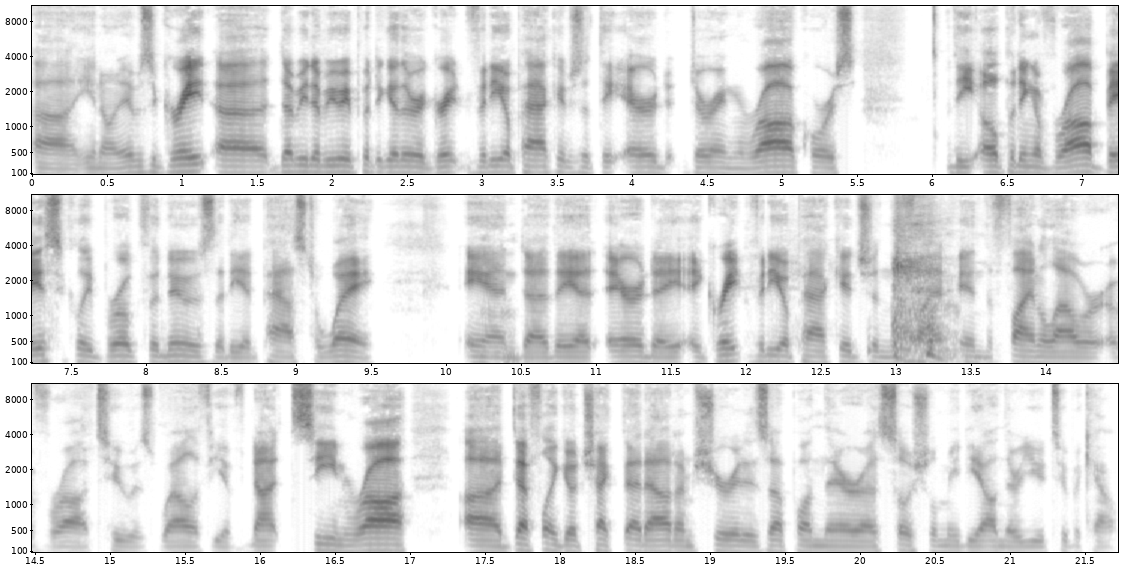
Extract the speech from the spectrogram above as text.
uh, you know, it was a great WWE put together a great video package that they aired during Raw. Of course, the opening of Raw basically broke the news that he had passed away. Mm-hmm. and uh, they aired a, a great video package in the fi- in the final hour of Raw too as well. If you have not seen Raw, uh, definitely go check that out. I'm sure it is up on their uh, social media on their YouTube account.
